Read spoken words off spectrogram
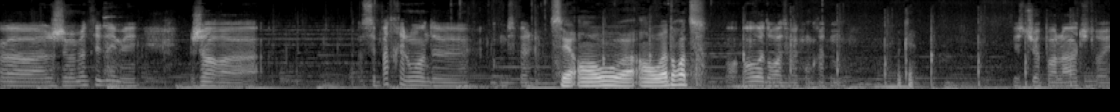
Euh, j'aimerais bien t'aider, mais genre, euh, c'est pas très loin de. Comment s'appelle? C'est en haut, euh, en haut à droite. en, en haut à droite, ouais, concrètement. Ok. Et si tu vas par là, tu devrais.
